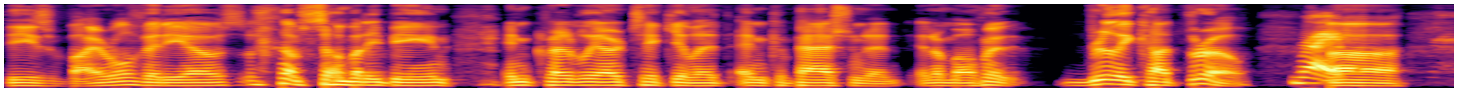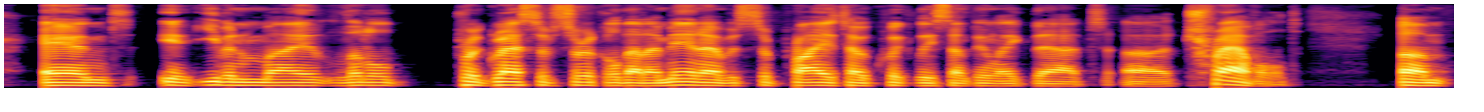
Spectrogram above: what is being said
these viral videos of somebody being incredibly articulate and compassionate in a moment really cut through. Right. Uh, and e- even my little progressive circle that I'm in, I was surprised how quickly something like that uh, traveled. Um,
